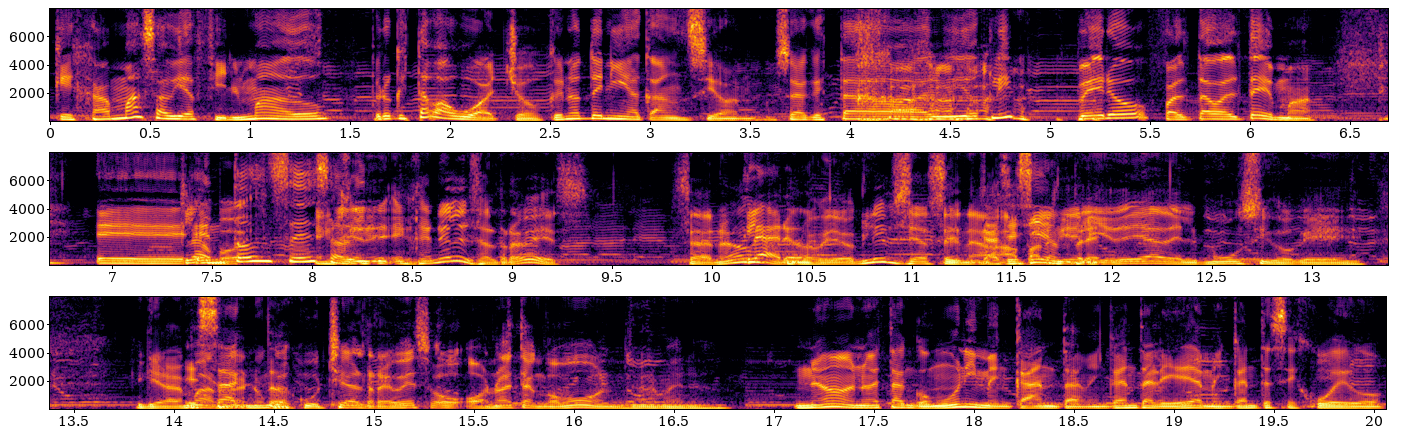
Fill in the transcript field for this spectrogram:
que jamás había filmado, pero que estaba guacho, que no tenía canción. O sea, que estaba el videoclip, pero faltaba el tema. Eh, Claro, entonces... En, habi- gen- en general es al revés. O sea, ¿no? Claro. Los videoclips se hacen a, Casi a partir siempre. de la idea del músico que, que quiere armar. Exacto. Nunca escuché al revés, o, o no es tan común, al menos. No, no es tan común y me encanta, me encanta la idea, me encanta ese juego.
